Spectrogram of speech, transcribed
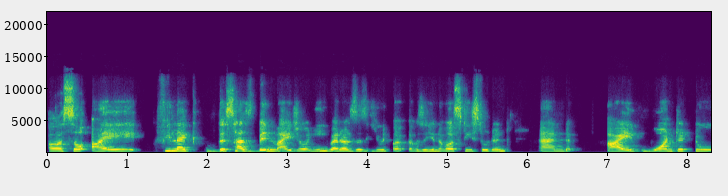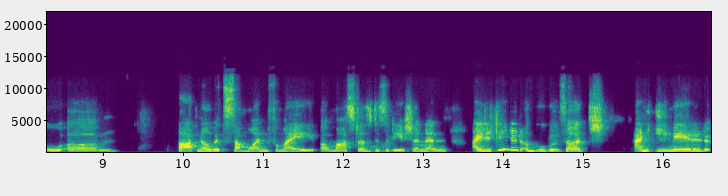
uh, so I feel like this has been my journey. Whereas uh, I was a university student, and I wanted to um, partner with someone for my uh, master's dissertation, and I literally did a Google search and emailed,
